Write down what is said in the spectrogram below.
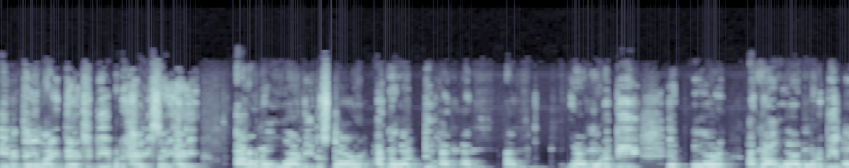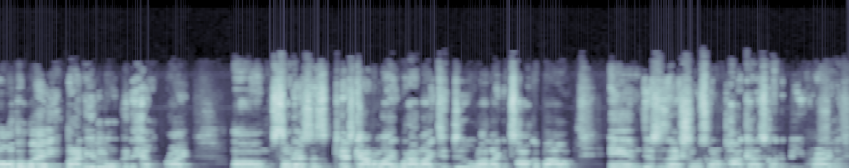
anything like that to be able to hey say, hey, I don't know where I need to start. I know I do. I'm I'm I'm where I want to be, and, or I'm not where I want to be all the way, but I need a little bit of help, right? Um, so that's just, it's kind of like what I like to do, what I like to talk about, and this is actually what's going to podcast is going to be. Right. So,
